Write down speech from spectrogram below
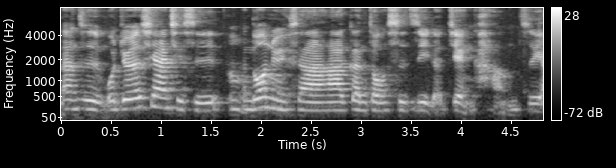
但是我觉得现在其实嗯很多女生啊，她更重视自己的健康、职业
